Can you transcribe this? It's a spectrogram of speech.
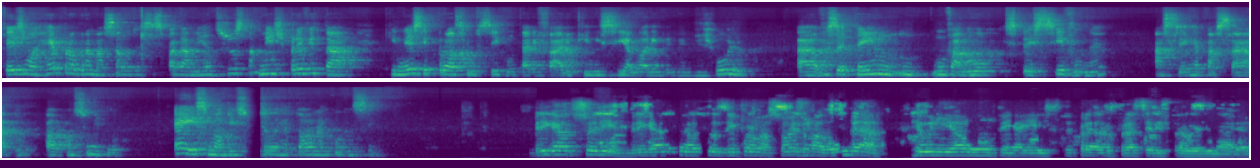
fez uma reprogramação desses pagamentos justamente para evitar que nesse próximo ciclo tarifário, que inicia agora em 1 de julho, uh, você tem um, um, valor expressivo, né, a ser repassado ao consumidor. É isso, Maurício, eu retorno com você. Obrigado, Sueli. Obrigado pelas suas informações. Uma longa reunião ontem aí para ser extraordinária.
